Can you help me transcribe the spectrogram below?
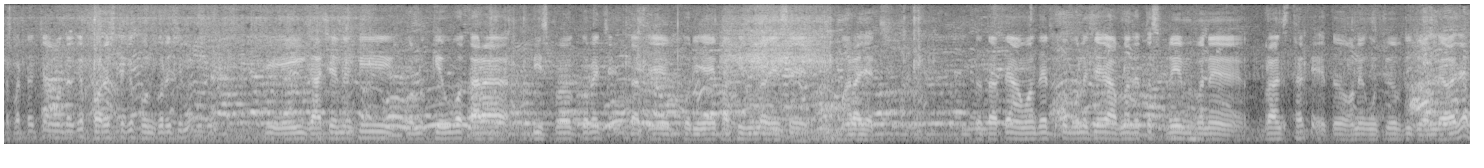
ব্যাপারটা হচ্ছে আমাদেরকে ফরেস্ট থেকে ফোন করেছিল যে এই গাছে নাকি কোনো কেউ বা কারা বিষ প্রয়োগ করেছে তাতে পরিযায়ী পাখিগুলো এসে মারা যাচ্ছে। তো তাতে আমাদের তো বলেছে আপনাদের তো স্প্রে মানে ব্রাঞ্চ থাকে, তো অনেক উঁচু অবধি জল দেওয়া যায়।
